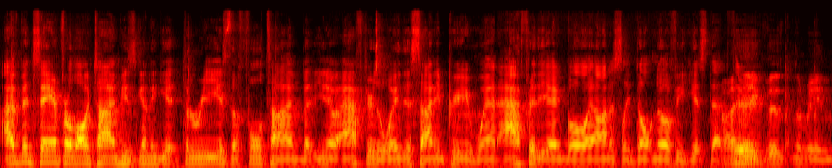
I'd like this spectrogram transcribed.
I've been saying for a long time he's going to get three as the full time, but you know, after the way the signing period went, after the Egg Bowl, I honestly don't know if he gets that I third. think that I mean,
